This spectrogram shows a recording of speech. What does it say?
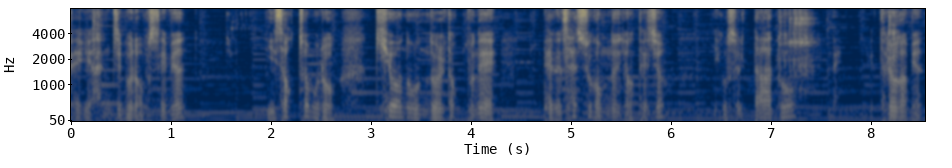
백의 한 집을 없애면 이 석점으로 키워놓은 돌 덕분에 백은 살 수가 없는 형태죠. 이곳을 따도 네, 들어가면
